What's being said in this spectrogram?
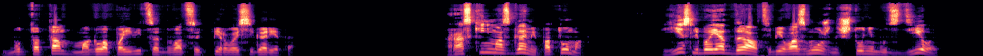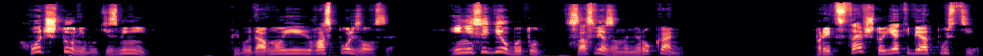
будто там могла появиться двадцать первая сигарета. Раскинь мозгами, потомок. Если бы я дал тебе возможность что-нибудь сделать, хоть что-нибудь изменить, ты бы давно ею воспользовался и не сидел бы тут со связанными руками. Представь, что я тебя отпустил.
